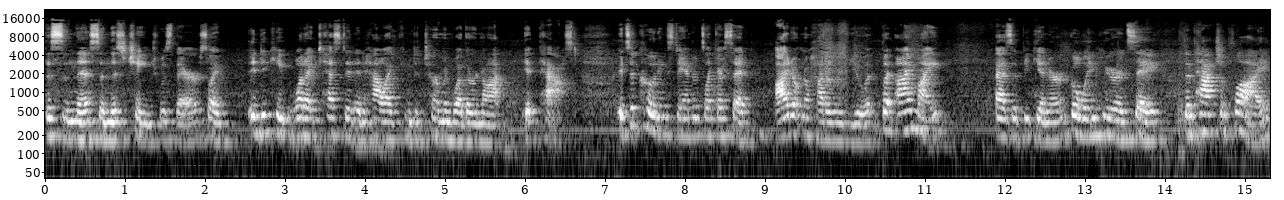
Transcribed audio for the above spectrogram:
this, and this, and this change was there. So I indicate what I tested and how I can determine whether or not it passed. It's a coding standards, like I said. I don't know how to review it, but I might, as a beginner, go in here and say, the patch applied,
